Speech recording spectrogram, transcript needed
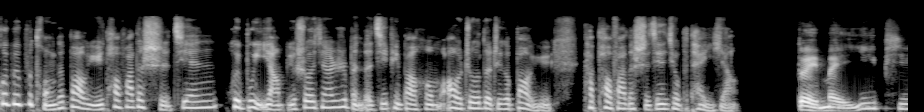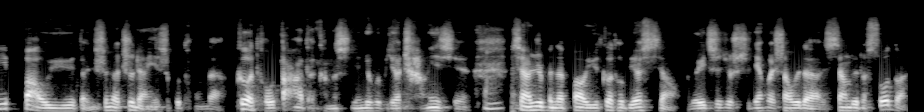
会不会不同的鲍鱼泡发的时间会不一样？比如说像日本的极品鲍和我们澳洲的这个鲍鱼，它泡发的时间就不太一样。对，每一批鲍鱼本身的质量也是不同的，个头大的可能时间就会比较长一些。像日本的鲍鱼个头比较小，维持就时间会稍微的相对的缩短。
